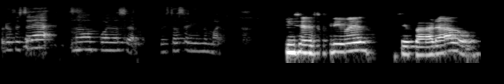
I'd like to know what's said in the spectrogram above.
Profesora, no puedo hacerlo. Me está saliendo mal. Y se escriben separados.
